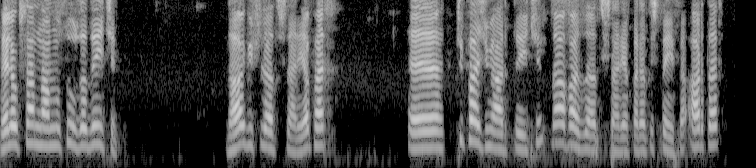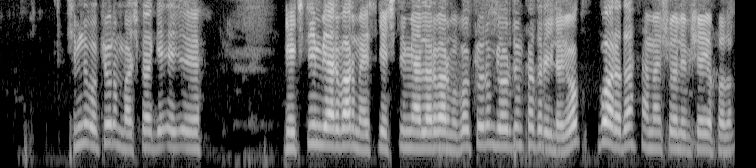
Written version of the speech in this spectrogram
Velox'tan namlusu uzadığı için daha güçlü atışlar yapar. Ee, tüp hacmi arttığı için daha fazla atışlar yapar. Atış sayısı artar. Şimdi bakıyorum başka ge- e, Geçtiğim bir yer var mı? Es geçtiğim yerler var mı? Bakıyorum gördüğüm kadarıyla yok. Bu arada hemen şöyle bir şey yapalım.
